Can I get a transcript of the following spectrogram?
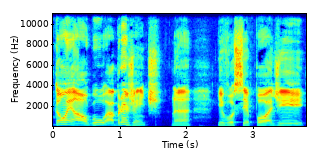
Então é algo abrangente, né? E você pode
